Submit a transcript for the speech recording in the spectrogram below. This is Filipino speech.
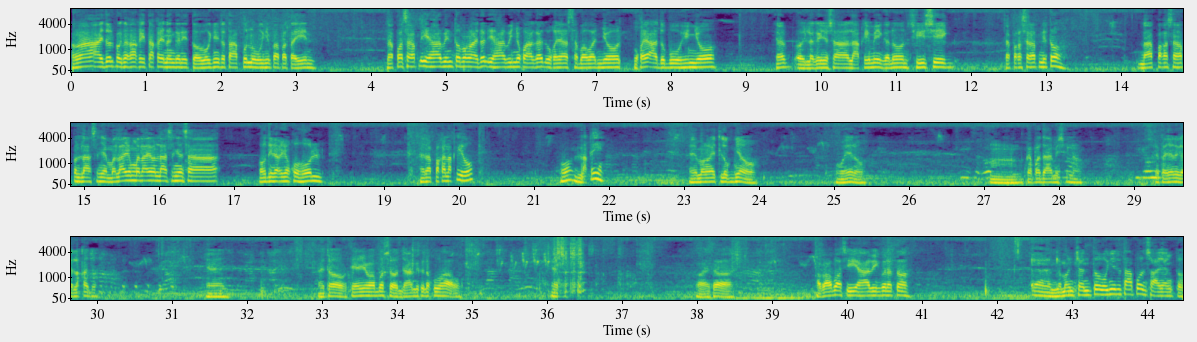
Mga idol, pag nakakita kayo ng ganito, huwag niyo tatapon o huwag niyo papatayin. Napasarap ihawin to mga idol, ihawin nyo kaagad o kaya sabawan nyo o kaya adobuhin nyo. Yan, o ilagay nyo sa Lucky Me, ganun, sisig. Napakasarap nito. Napakasarap ang lasa niya. Malayong malayo ang lasa niya sa ordinaryong kuhol. Ay, napakalaki oh. Oh, laki. Ay, mga itlog niya oh. Oh, ayan oh. Hmm, kapadami sila. Kita nyo naglalakad oh. Yan. Ito, tingnan nyo mga boss oh. Dami ko nakuha oh. Yan. Oh, ito oh. Haba boss, ihawin ko na to. Ayan, laman tiyan to. Huwag nyo tatapon, sayang to.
